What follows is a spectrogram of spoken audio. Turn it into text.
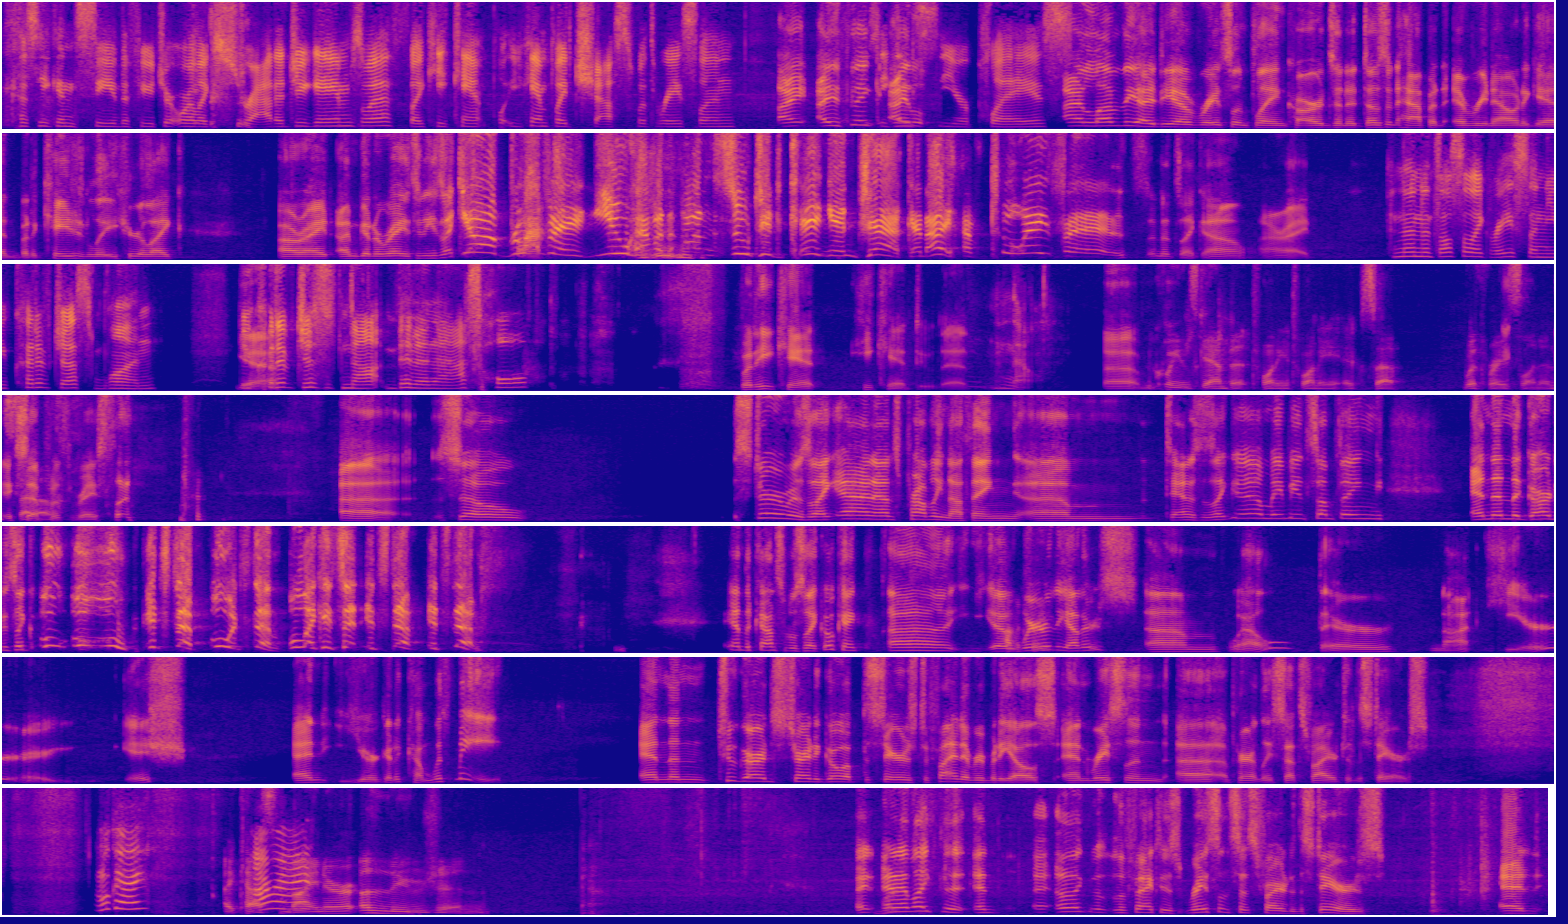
Because he can see the future, or like strategy games with. Like he can't, pl- you can't play chess with Raistlin. I I think He I can see your plays. I love the idea of Raistlin playing cards, and it doesn't happen every now and again, but occasionally you're like, all right, I'm going to raise. And he's like, you're bluffing. You have an unsuited king and jack, and I have two aces. And it's like, oh, all right. And then it's also like Raistlin, you could have just won. You Yeah. could have just not been an asshole. But he can't, he can't do that. No. The Um, Queen's Gambit 2020, except with Raistlin instead except of... with Raistlin. uh, so Sturm is like, ah, no, it's probably nothing. Um, Tanis is like, oh, maybe it's something. And then the guard is like, oh, oh, ooh, it's them. Ooh, it's them. Oh, like I said, it's them. It's them. And the constable's like, okay, uh, uh, where are the others? Um, well, they're not here ish. And you're going to come with me. And then two guards try to go up the stairs to find everybody else, and Raistlin uh, apparently sets fire to the stairs. Okay. I cast All right. Minor Illusion. And, and I like the and I like the, the fact is Raistlin sets fire to the stairs, and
